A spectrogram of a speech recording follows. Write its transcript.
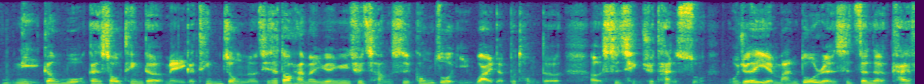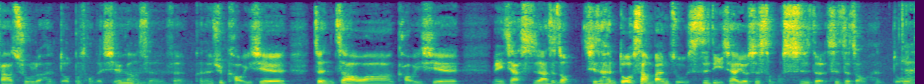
你跟我跟收听的每一个听众呢，其实都还蛮愿意去尝试工作以外的不同的呃事情去探索。我觉得也蛮多人是真的开发出了很多不同的斜杠身份，嗯、可能去考一些证照啊，考一些。美甲师啊，这种其实很多上班族私底下又是什么师的，是这种很多的。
